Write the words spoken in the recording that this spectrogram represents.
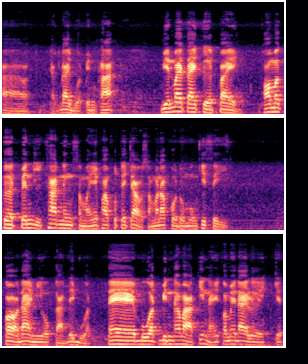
อ่าอยากได้บวชเป็นพระ เวียนว่ายตายเกิดไปพอมาเกิดเป็นอีกชาติหนึ่งสมัยพระพุทธเจ้าสมณโคดมองค์ที่สี่ก็ได้มีโอกาสได้บวชแต่บวชบินทบาทที่ไหนก็ไม่ได้เลยเจ็ด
